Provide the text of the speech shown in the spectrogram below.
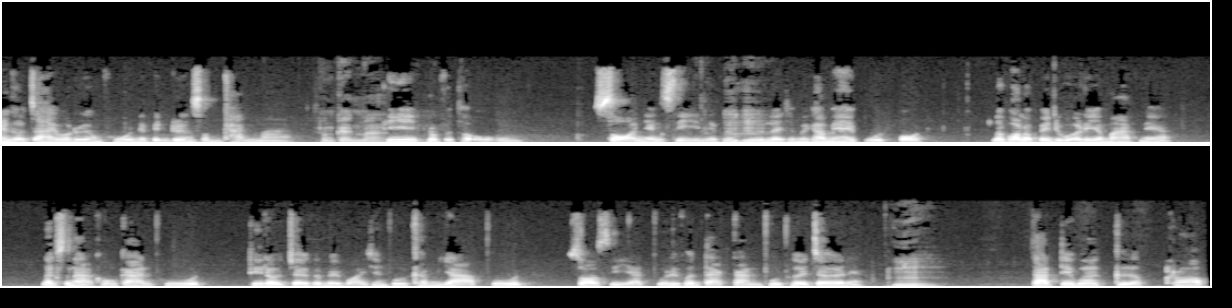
ยังเข้าใจว่าเรื่องพูดเนี่ยเป็นเรื่องสำคัญมาก สำคัญมาก ที่พระพุทธองค์ สอนอย่างศีลในพื้นๆเลยใช่ไหมคะไม่ให้พูดปด แล้วพอเราไปดูอริยมรรคเนี่ย ลักษณะของการพูดที่เราเจอกันบ่อยๆเช่นพูดคำหยาบพูดส่อเสียด พูดให้คนแตกกันพูดเพ้อเจ้อเนี่ยจัดได้ว่าเกือบครอบ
